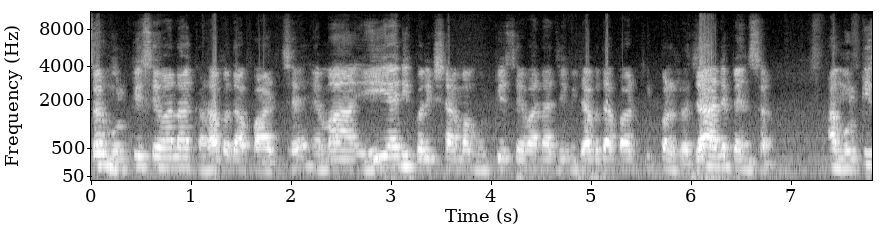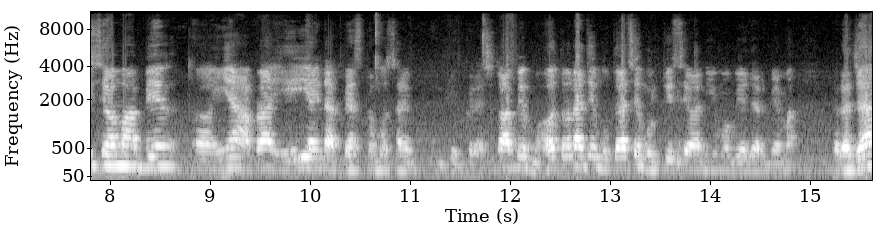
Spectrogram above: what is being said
સર મુલકી સેવાના ઘણા બધા પાર્ટ છે. એમાં એઈઆઈની પરીક્ષામાં મુલકી સેવાના જે બીજા બધા પાર્ટ પણ રજા અને પેન્શન. આ મુલકી સેવામાં બે અહીંયા આપણા એઈઆઈના ના અભ્યાસક્રમો સાહેબ ઉપયોગ કર્યા છે. તો આ બે મહત્વના જે મુદ્દા છે મુલકી સેવા નિયમો બે હજાર બે માં રજા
